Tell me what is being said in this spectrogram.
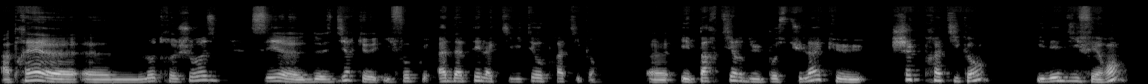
Après, l'autre chose, c'est de se dire qu'il faut adapter l'activité aux pratiquants et partir du postulat que chaque pratiquant, il est différent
